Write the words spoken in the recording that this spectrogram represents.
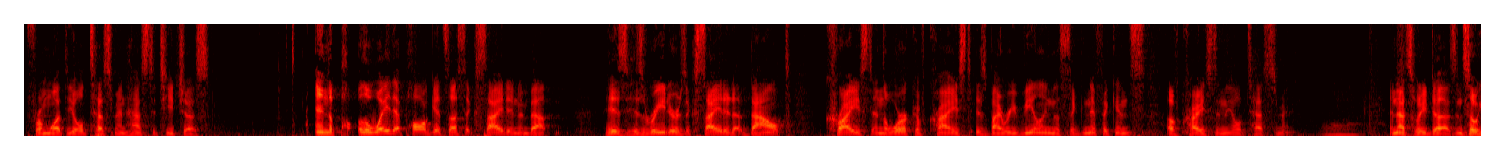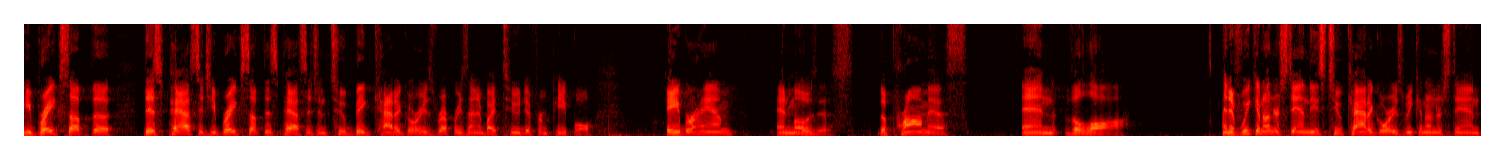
from what the Old Testament has to teach us. And the, the way that Paul gets us excited about his, his readers excited about Christ and the work of Christ is by revealing the significance of Christ in the Old Testament. And that's what he does. And so he breaks up the, this passage, he breaks up this passage in two big categories represented by two different people Abraham and Moses. the promise and the law. And if we can understand these two categories, we can understand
